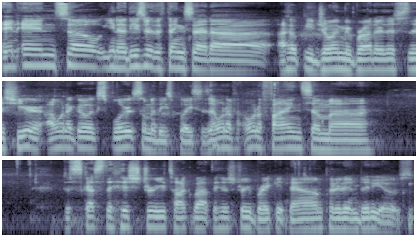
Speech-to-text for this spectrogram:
and and so you know these are the things that uh I hope you join me brother this this year. I want to go explore some of these places. I want to I want to find some uh discuss the history, talk about the history, break it down, put it in videos.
